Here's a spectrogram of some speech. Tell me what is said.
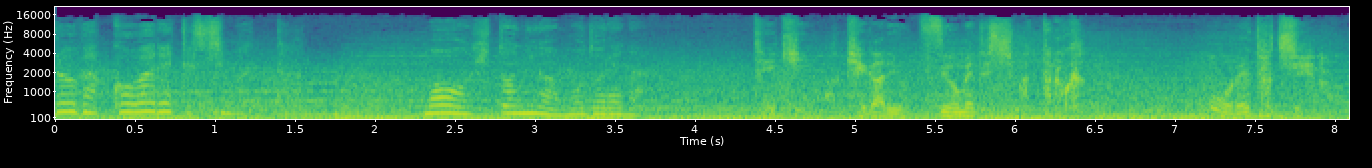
心が壊れてしまった。もう人には戻れない。敵意は汚れを強めてしまったのか。俺たちへの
